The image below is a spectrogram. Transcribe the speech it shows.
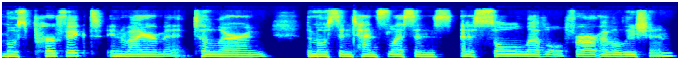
most perfect environment to learn the most intense lessons at a soul level for our evolution.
